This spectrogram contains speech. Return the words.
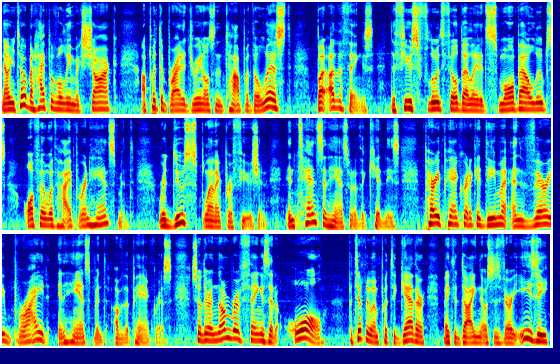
Now, when you talk about hypovolemic shock, I'll put the bright adrenals in the top of the list, but other things diffuse fluid filled dilated small bowel loops, often with hyperenhancement, reduced splenic perfusion, intense enhancement of the kidneys, peripancreatic edema, and very bright enhancement of the pancreas. So there are a number of things that all particularly when put together, make the diagnosis very easy.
